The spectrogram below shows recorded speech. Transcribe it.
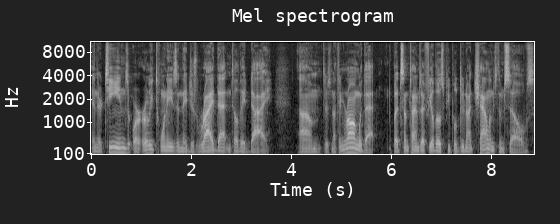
in their teens or early 20s and they just ride that until they die. Um, there's nothing wrong with that. But sometimes I feel those people do not challenge themselves.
